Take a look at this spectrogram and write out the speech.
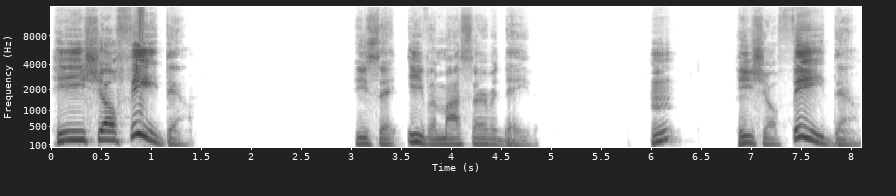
he shall feed them. He said, Even my servant David. Hmm? He shall feed them,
